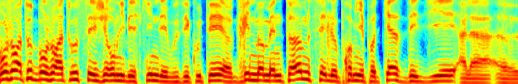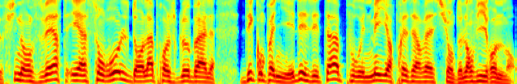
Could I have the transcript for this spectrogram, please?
Bonjour à toutes, bonjour à tous, c'est Jérôme Libeskind et vous écoutez euh, Green Momentum. C'est le premier podcast dédié à la euh, finance verte et à son rôle dans l'approche globale des compagnies et des États pour une meilleure préservation de l'environnement.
